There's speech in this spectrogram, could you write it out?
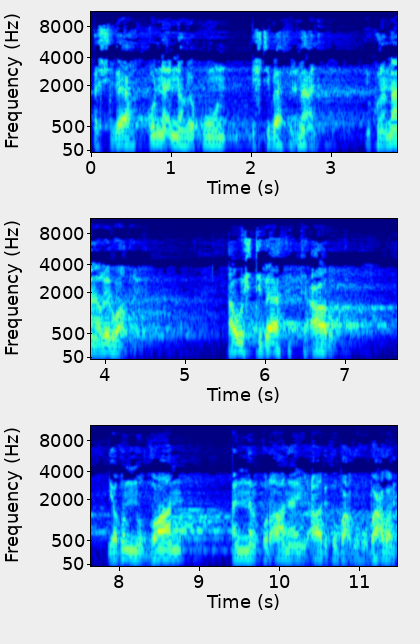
الاشتباه قلنا إنه يكون اشتباه في المعنى يكون المعنى غير واضح. أو اشتباه في التعارض. يظن الظان أن القرآن يعارض بعضه بعضا.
